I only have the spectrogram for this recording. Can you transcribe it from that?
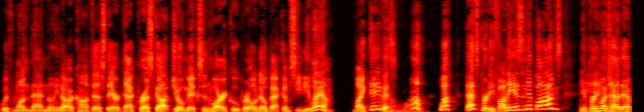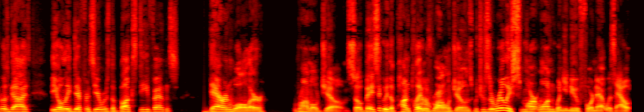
with won that million dollar contest there. Dak Prescott, Joe Mixon, Mari Cooper, Odell Beckham, CeeDee Lamb, Mike Davis. Wow. Huh, well, that's pretty funny, isn't it, Boggs? You pretty much had to have those guys. The only difference here was the Bucks defense, Darren Waller, Ronald Jones. So basically the punt play was Ronald Jones, which was a really smart one when you knew Fournette was out.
